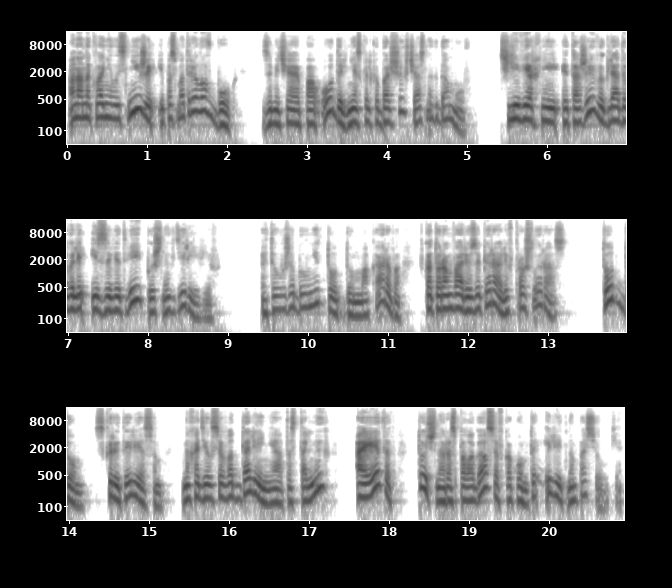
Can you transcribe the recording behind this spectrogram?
она наклонилась ниже и посмотрела в бок, замечая поодаль несколько больших частных домов, чьи верхние этажи выглядывали из-за ветвей пышных деревьев. Это уже был не тот дом Макарова, в котором Варю запирали в прошлый раз. Тот дом, скрытый лесом, находился в отдалении от остальных, а этот точно располагался в каком-то элитном поселке.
